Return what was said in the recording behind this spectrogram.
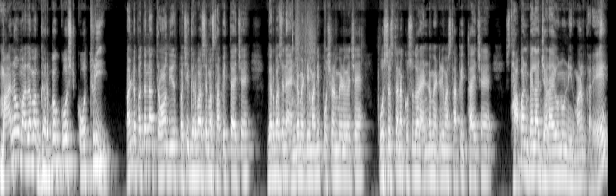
માનવ માદામાં ગર્ભકોષ કોથળી અંડપતનના ત્રણ દિવસ પછી ગર્ભાશયમાં સ્થાપિત થાય છે. ગર્ભાશયના એન્ડોમેટ્રીમાંથી પોષણ મેળવે છે. પોષસ્તના કોષો દ્વારા એન્ડોમેટ્રીમાં સ્થાપિત થાય છે. સ્થાપન પહેલાં જરાયુનું નિર્માણ કરે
